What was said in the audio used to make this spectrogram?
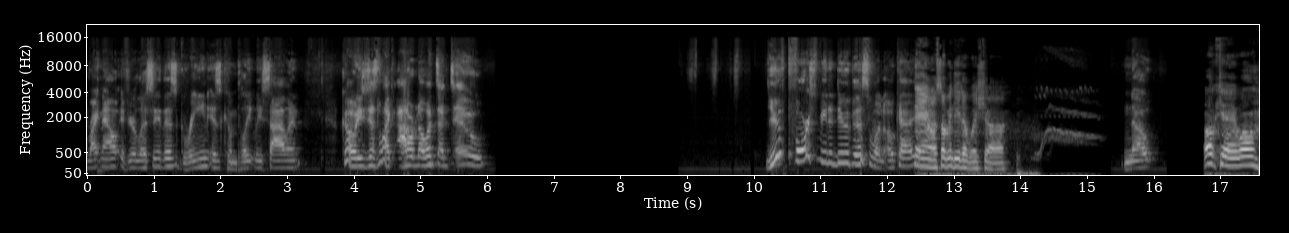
right now, if you're listening to this, green is completely silent. Cody's just like, I don't know what to do. You forced me to do this one, okay? Damn, I was need to wish, uh... No. Okay, well...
